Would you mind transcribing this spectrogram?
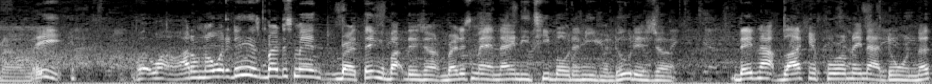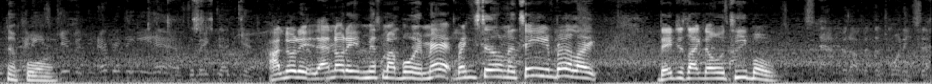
Man, what, what, I don't know what it is, bro. This man, bro. Think about this jump, bro. This man, 90 Tebow didn't even do this jump. They not blocking for him. They not doing nothing for him. Giving everything he has to make that catch. I know they, I know they miss my boy Matt, bro. He's still on the team, bro. Like, they just like the old Tebow. Snap it up at the 26.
